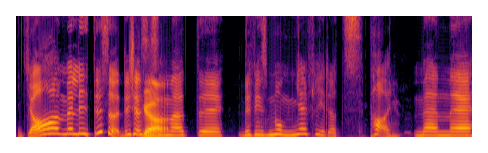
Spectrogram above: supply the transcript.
Ja, men lite så. Det känns Ja. som att eh, det finns många friidrottspar. Men eh,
